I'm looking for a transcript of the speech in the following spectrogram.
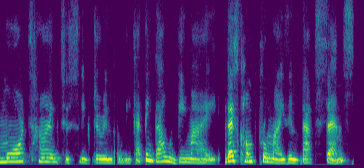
more time to sleep during the week. I think that would be my best compromise in that sense.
